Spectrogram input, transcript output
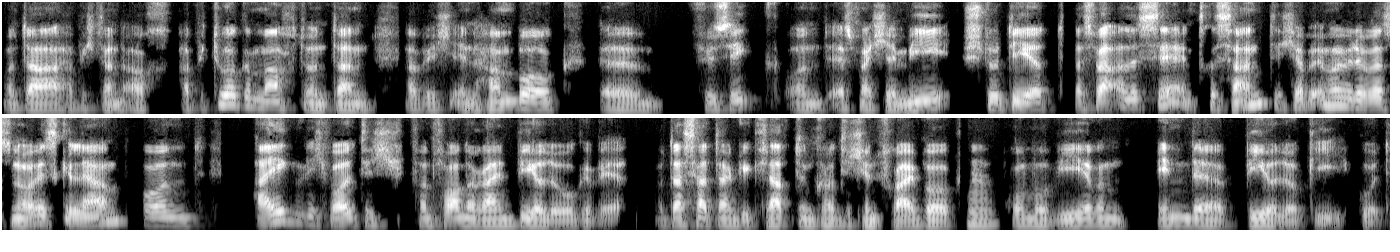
Und da habe ich dann auch Abitur gemacht und dann habe ich in Hamburg äh, Physik und erstmal Chemie studiert. Das war alles sehr interessant. Ich habe immer wieder was Neues gelernt und eigentlich wollte ich von vornherein Biologe werden. Und das hat dann geklappt und konnte ich in Freiburg hm. promovieren in der Biologie. Gut,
